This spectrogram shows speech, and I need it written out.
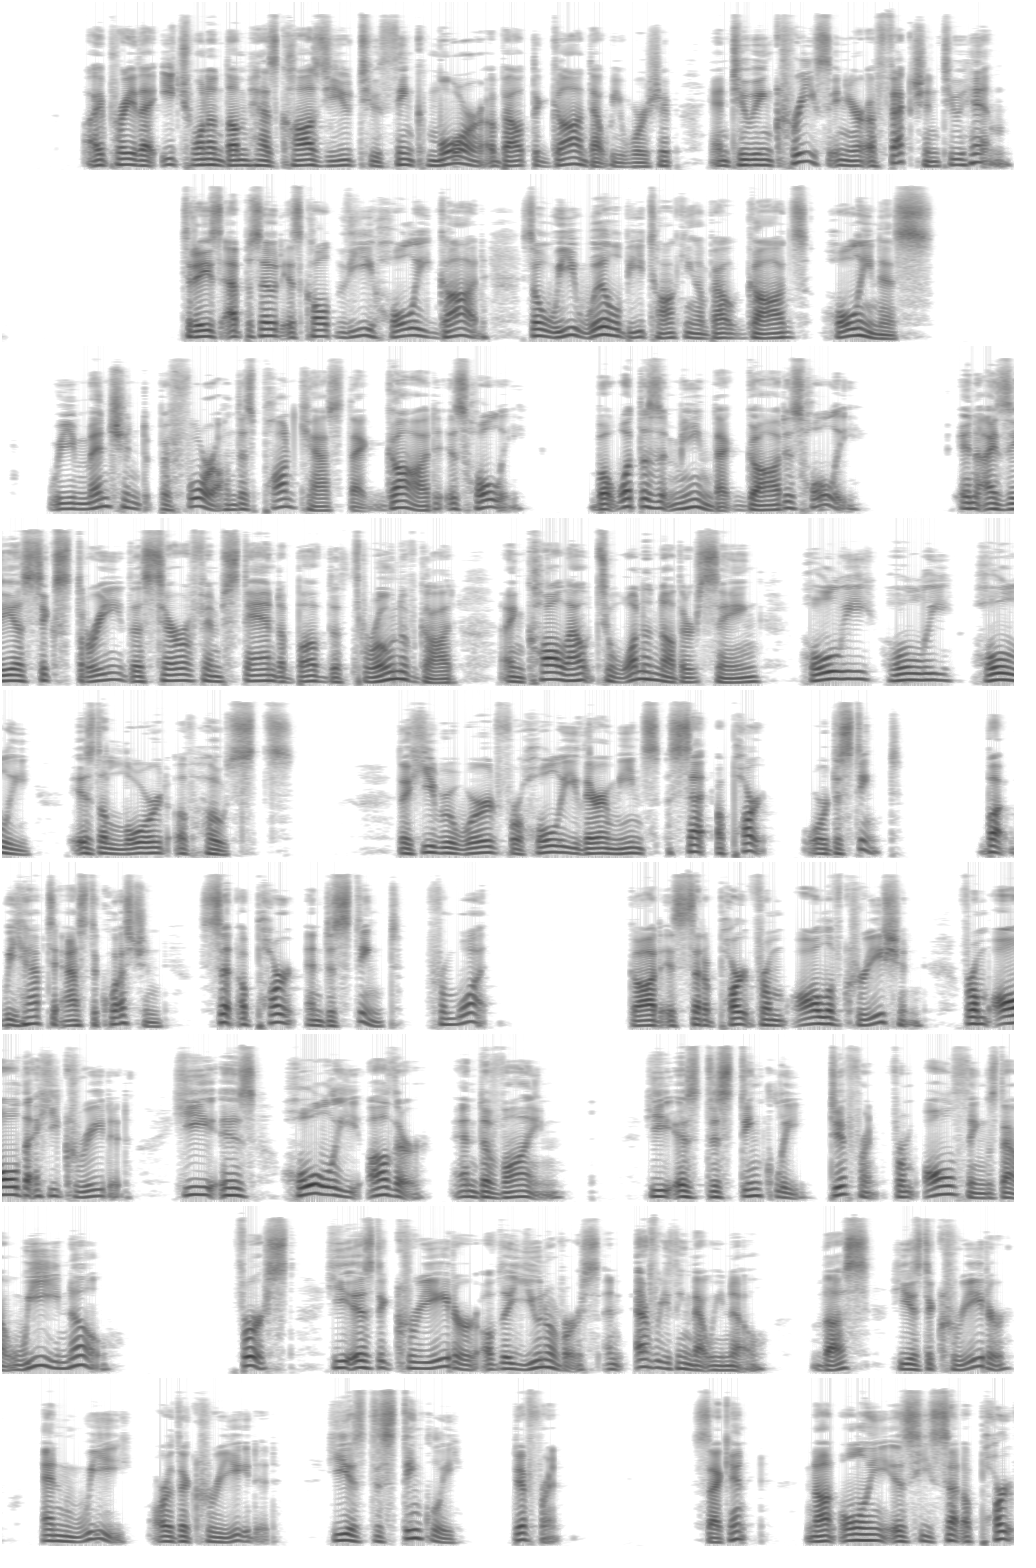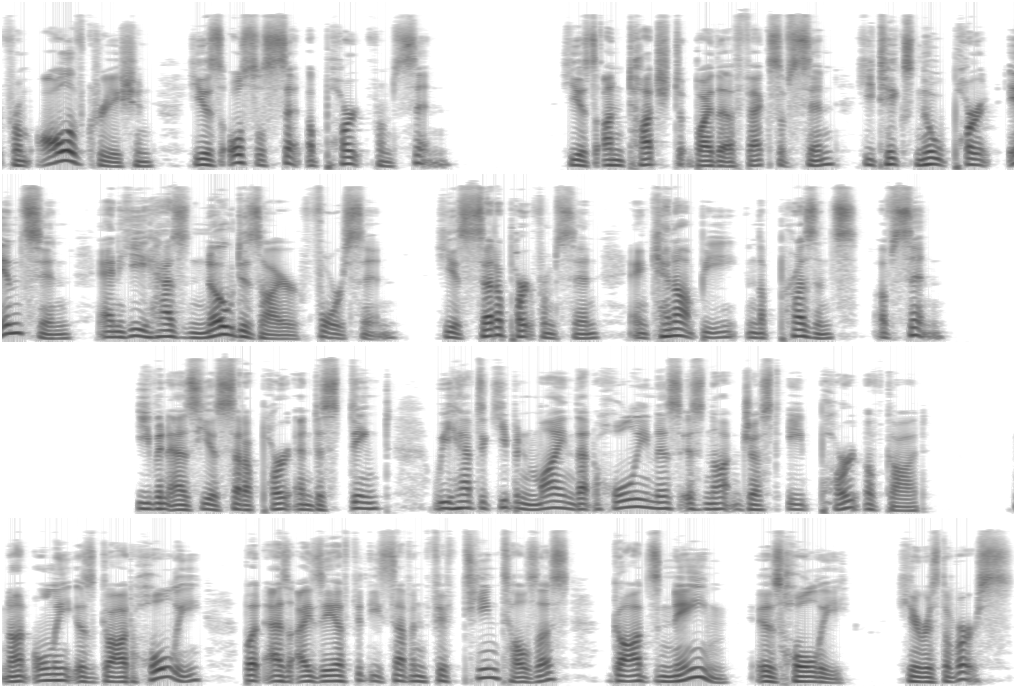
I pray that each one of them has caused you to think more about the God that we worship and to increase in your affection to Him. Today's episode is called The Holy God, so we will be talking about God's holiness. We mentioned before on this podcast that God is holy. But what does it mean that God is holy? In Isaiah 6 3, the seraphim stand above the throne of God and call out to one another, saying, Holy, holy, holy is the Lord of hosts. The Hebrew word for holy there means set apart or distinct. But we have to ask the question set apart and distinct from what? God is set apart from all of creation, from all that He created. He is wholly other and divine. He is distinctly different from all things that we know. First, he is the creator of the universe and everything that we know. Thus, he is the creator, and we are the created. He is distinctly different. Second, not only is he set apart from all of creation, he is also set apart from sin. He is untouched by the effects of sin, he takes no part in sin, and he has no desire for sin. He is set apart from sin and cannot be in the presence of sin. Even as he is set apart and distinct, we have to keep in mind that holiness is not just a part of God. Not only is God holy, but as Isaiah 57:15 tells us, God's name is holy. Here is the verse.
